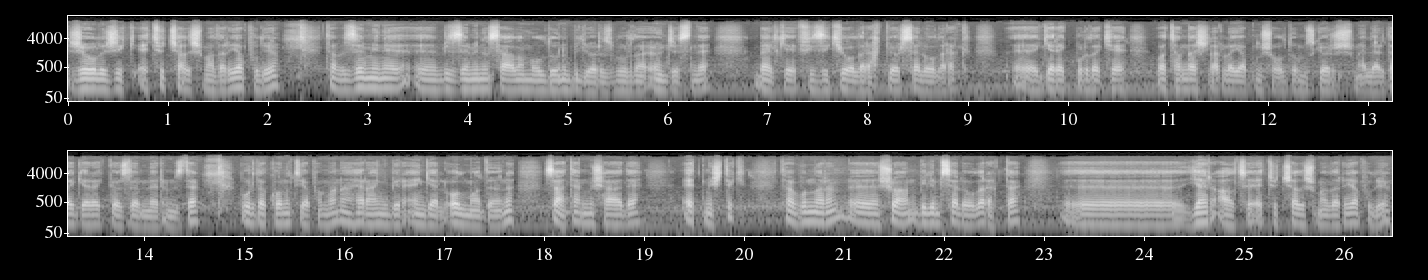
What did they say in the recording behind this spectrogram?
jeolojik etüt çalışmaları yapılıyor. Tabi zemini e, biz zeminin sağlam olduğunu biliyoruz burada öncesinde. Belki fiziki olarak, görsel olarak e, gerek buradaki vatandaşlarla yapmış olduğumuz görüşmelerde gerek gözlemlerimizde burada konut yapımına herhangi bir engel olmadığını zaten müşahede etmiştik. Tabi bunların e, şu an bilimsel olarak da e, yeraltı etüt çalışmaları yapılıyor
